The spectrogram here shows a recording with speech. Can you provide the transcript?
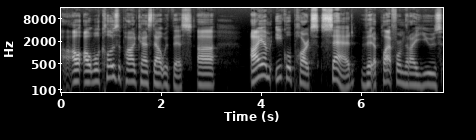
I'll, I'll we'll close the podcast out with this. Uh, I am equal parts sad that a platform that I use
